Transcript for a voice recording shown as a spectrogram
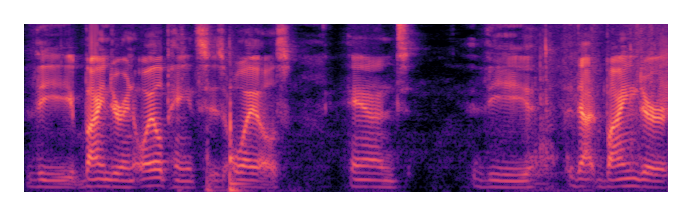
The binder in oil paints is oils, and the that binder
